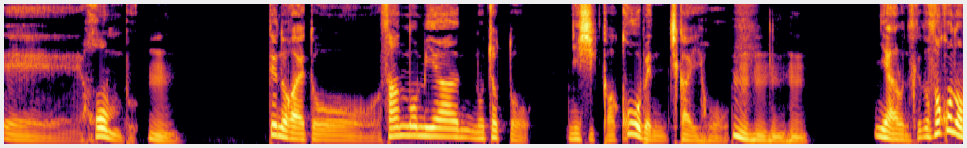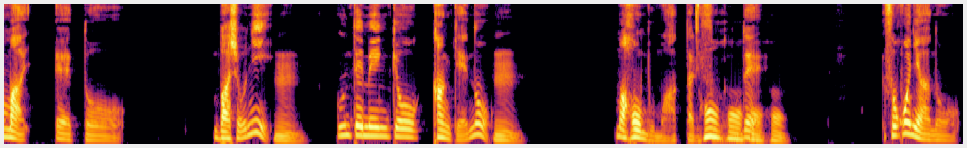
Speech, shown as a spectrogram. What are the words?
えー本部っう。うん。ていうのが、えっ、と、三宮のちょっと西側、神戸に近い方にあるんですけど、そこの、まあ、えっ、と、場所に。運転免許関係の、うん。まあ、本部もあったりするほうほうほうので、ほう。そこにあの、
